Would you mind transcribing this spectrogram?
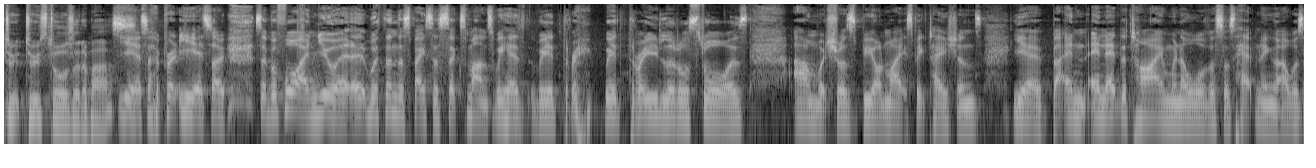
two, two stores and a bus. Yeah, so yeah, so so before I knew it, it, within the space of six months, we had we had three we had three little stores, um, which was beyond my expectations. Yeah, but and, and at the time when all of this was happening, I was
